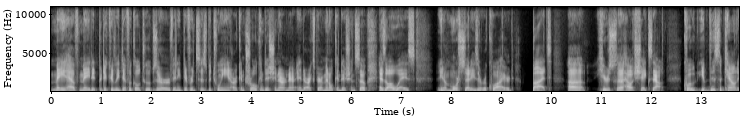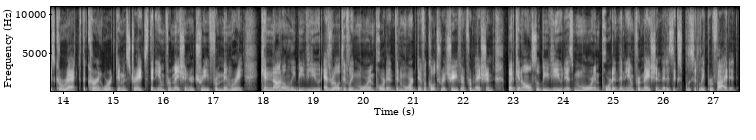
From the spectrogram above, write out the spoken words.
may have made it particularly difficult to observe any differences between our control condition and our, and our experimental condition. So, as always, you know, more studies are required. But uh, here's uh, how it shakes out. Quote, if this account is correct, the current work demonstrates that information retrieved from memory can not only be viewed as relatively more important than more difficult to retrieve information, but can also be viewed as more important than information that is explicitly provided.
